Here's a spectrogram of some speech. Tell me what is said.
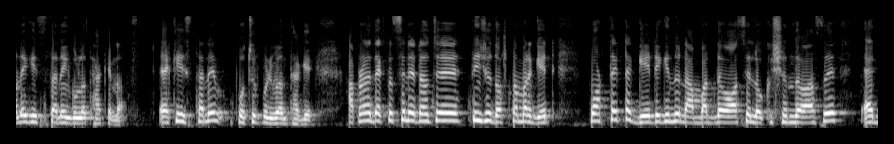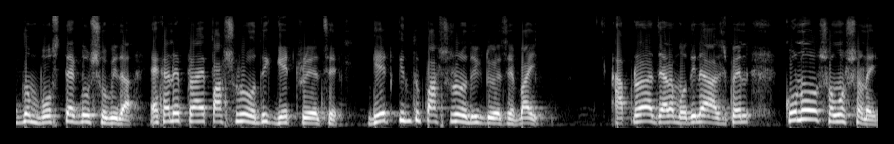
অনেক স্থানে এগুলো থাকে না। একই স্থানে প্রচুর পরিমাণ থাকে। আপনারা দেখতেছেন এটা হচ্ছে তিনশো দশ নম্বর গেট। প্রত্যেকটা গেটে কিন্তু নাম্বার দেওয়া আছে, লোকেশন দেওয়া আছে, একদম বসতে একদম সুবিধা। এখানে প্রায় পাঁচশোর অধিক গেট রয়েছে। গেট কিন্তু পাঁচশোর অধিক রয়েছে। ভাই আপনারা যারা মদিনায় আসবেন, কোনো সমস্যা নেই।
